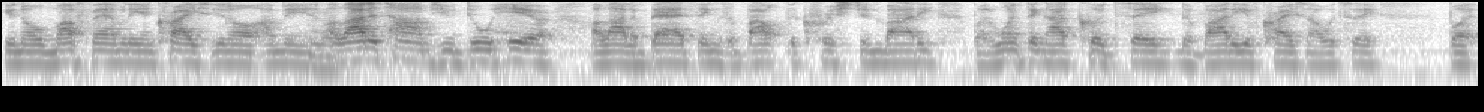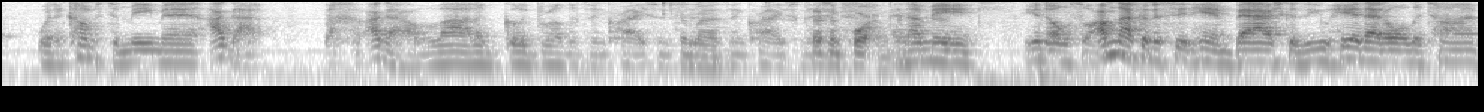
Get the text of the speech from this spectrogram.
You know, my family in Christ. You know, I mean, a lot of times you do hear a lot of bad things about the Christian body, but one thing I could say, the body of Christ, I would say, but when it comes to me, man, I got. I got a lot of good brothers in Christ and sisters in Christ, man. That's important. And I mean, you know, so I'm not gonna sit here and bash because you hear that all the time,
